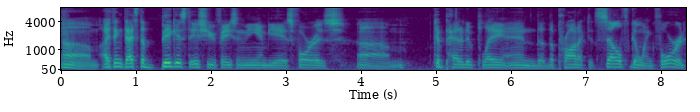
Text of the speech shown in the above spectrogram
um, I think that's the biggest issue facing the NBA as far as um, competitive play and the, the product itself going forward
